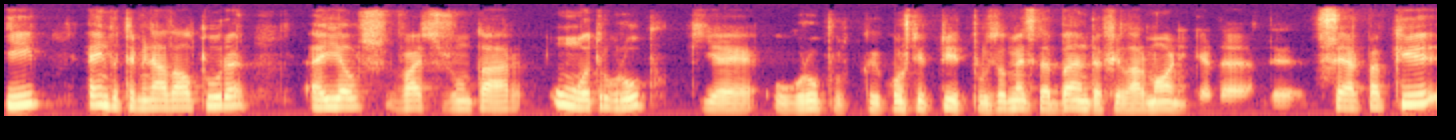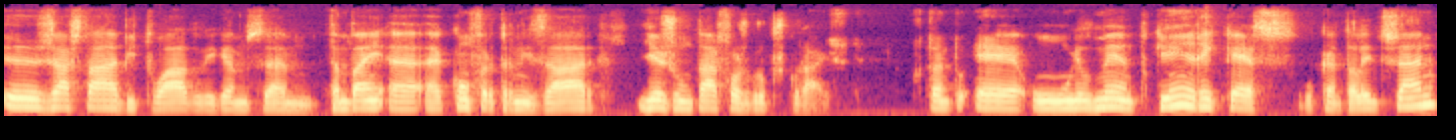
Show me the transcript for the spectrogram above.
e, em determinada altura, a eles vai-se juntar um outro grupo, que é o grupo que constituído pelos elementos da banda filarmónica de, de, de Serpa, que eh, já está habituado, digamos, a, também a, a confraternizar e a juntar-se aos grupos corais. Portanto, é um elemento que enriquece o canto alentejano,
